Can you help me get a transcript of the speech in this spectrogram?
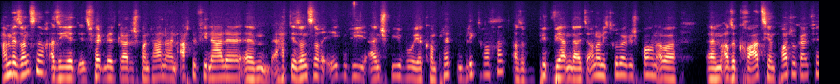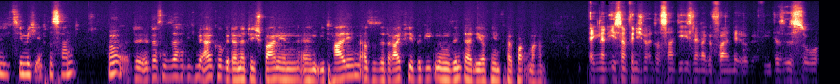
haben wir sonst noch, also jetzt, jetzt fällt mir jetzt gerade spontan ein Achtelfinale, ähm, habt ihr sonst noch irgendwie ein Spiel, wo ihr komplett einen Blick drauf habt? Also Pitt, wir hatten da jetzt auch noch nicht drüber gesprochen, aber ähm, also Kroatien, Portugal finde ich ziemlich interessant. Ja, Das ist eine Sache, die ich mir angucke. Dann natürlich Spanien, ähm, Italien. Also so drei, vier Begegnungen sind da, die auf jeden Fall Bock machen. England, Island finde ich nur interessant. Die Isländer gefallen mir irgendwie. Das ist so,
